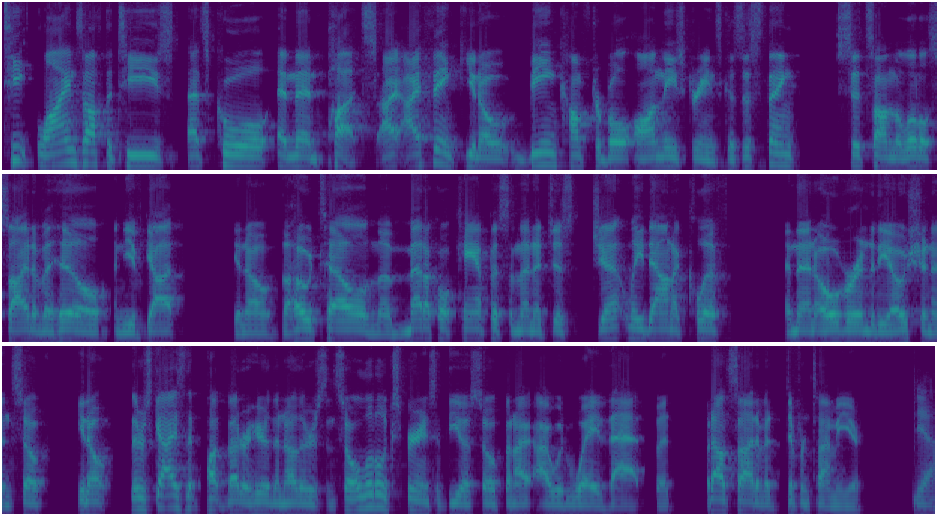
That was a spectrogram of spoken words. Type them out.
tee, lines off the tees, that's cool. And then putts. I, I think, you know, being comfortable on these greens, because this thing sits on the little side of a hill and you've got, you know, the hotel and the medical campus, and then it just gently down a cliff and then over into the ocean. And so, you know, there's guys that putt better here than others. And so a little experience at the US Open, I, I would weigh that. But but outside of it, different time of year. Yeah.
